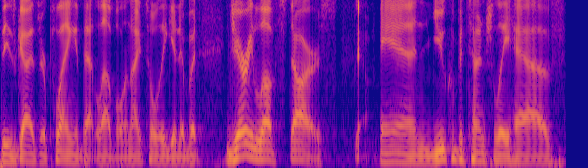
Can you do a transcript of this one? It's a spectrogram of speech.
These guys are playing at that level, and I totally get it. But Jerry loves stars, Yeah. and you could potentially have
